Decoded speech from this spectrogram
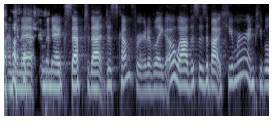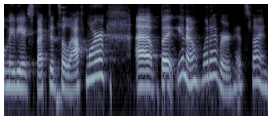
I'm gonna I'm gonna accept that discomfort of like, oh wow, this is about humor, and people may be expected to laugh more, uh, but you know, whatever, it's fine.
